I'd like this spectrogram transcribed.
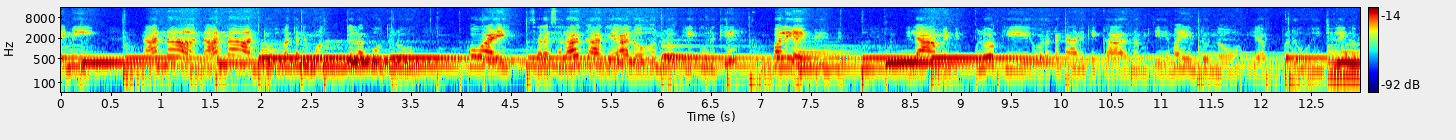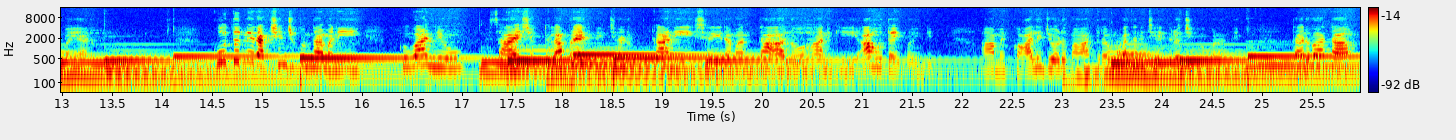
ఏమి? నాన్న నాన్న అంటూ అతని ముద్దుల కూతురు కువాయి సలసలా కాగే ఆ లోహంలోకి ఉరికి బలి అయిపోయింది. ఇలా ఆమె నిప్పులోకి ఉరకటానికి కారణం ఏమై ఉంటుందో ఎవ్వరూ ఊహించలేకపోయారు. కూతుర్ని రక్షించుకుందామని కువాన్యు సాయశక్తులా ప్రయత్నించాడు. కానీ శరీరం అంతా ఆ లోహానికి ఆహుతైపోయింది. ఆమె కాలి జోడు మాత్రం అతని చేతిలో చిక్కుకున్నది. తరువాత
